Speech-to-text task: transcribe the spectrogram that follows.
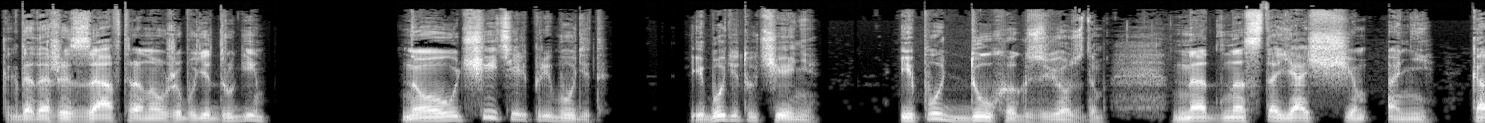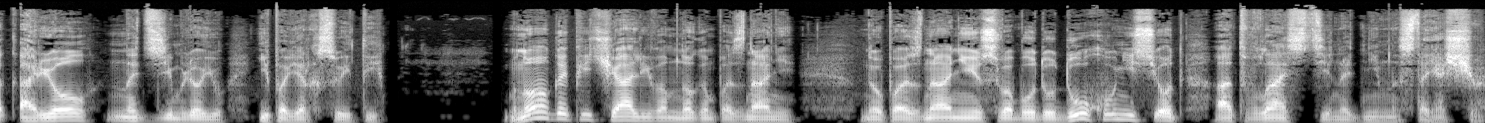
когда даже завтра оно уже будет другим? Но учитель прибудет, и будет учение, и путь духа к звездам. Над настоящим они, как орел над землею и поверх суеты. Много печали во многом познании, но познание свободу духу несет от власти над ним настоящего.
